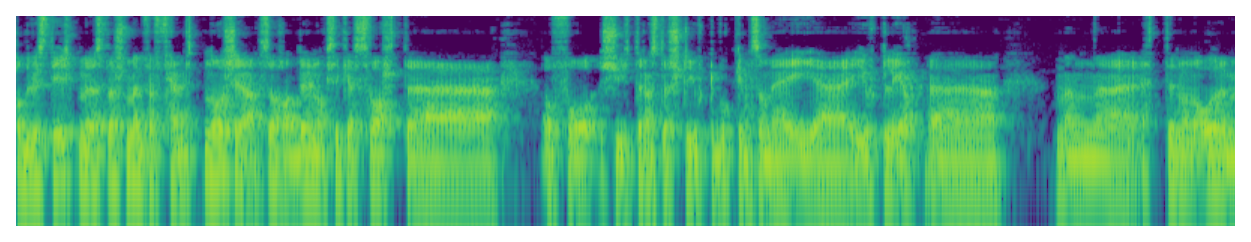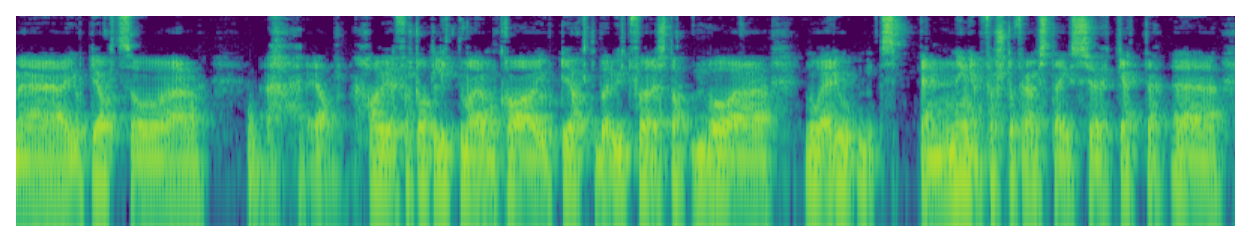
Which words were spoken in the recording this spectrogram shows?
hadde du stilt med det spørsmålet for 15 år siden, så hadde jeg nok sikkert svart uh, å få skyte den største hjortebukken som er i, uh, i hjortelia. Uh, men etter noen år med hjortejakt, så ja, har jo forstått litt mer om hva hjortejakt bør utføres. da. Mm. Og eh, nå er det jo spenningen først og fremst jeg søker etter. Eh,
